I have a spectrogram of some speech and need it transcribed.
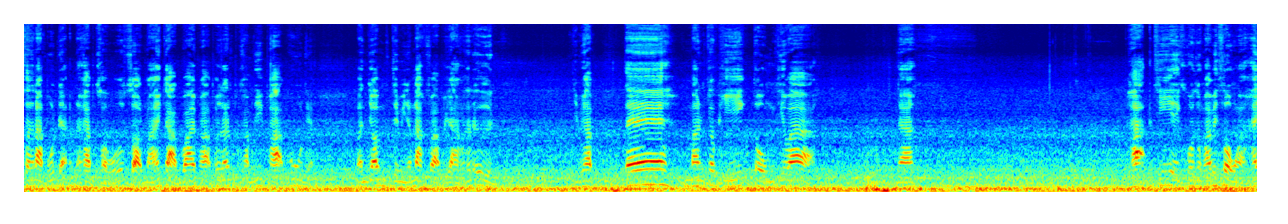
ศาสนาพุทธเนี่ยนะครับเขาสอนมาให้กราบไหว้พระเพราะฉะนั้นคำที่พระพูดเนี่ยมันย่อมจะมีน้ำหนักกว่าพยานของท่านอื่นจริงไหมครับ แต่มันก็พีคตรงที่ว่านะพระที่ไอ้คนส่งพระไปส่งอะให้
